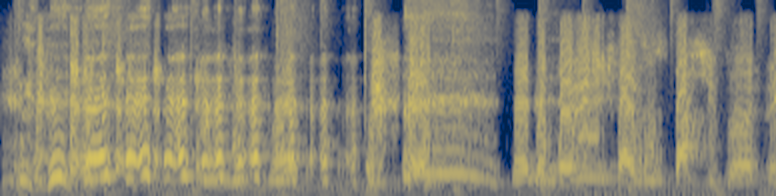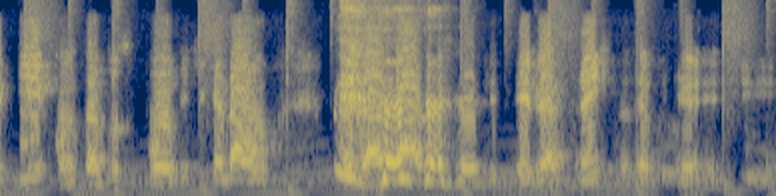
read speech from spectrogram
né? Depois a gente faz uns bastidores aqui, contando os podres de cada um. Mas a Bárbara sempre esteve à frente de,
